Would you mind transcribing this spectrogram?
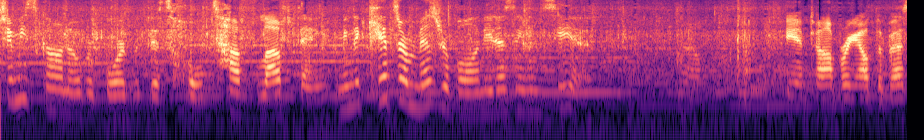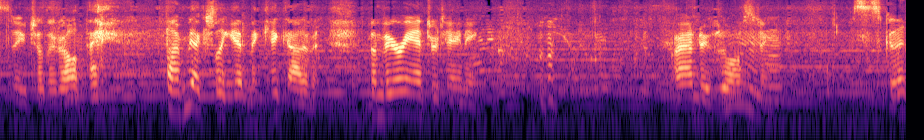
Jimmy's gone overboard with this whole tough love thing. I mean, the kids are miserable and he doesn't even see it. Well, he and Tom bring out the best in each other, don't they? I'm actually getting a kick out of it. I'm very entertaining. and exhausting. Hmm. This is good.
